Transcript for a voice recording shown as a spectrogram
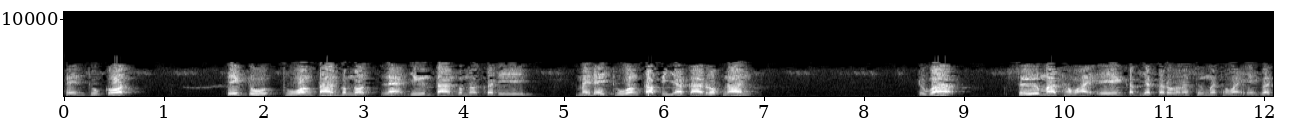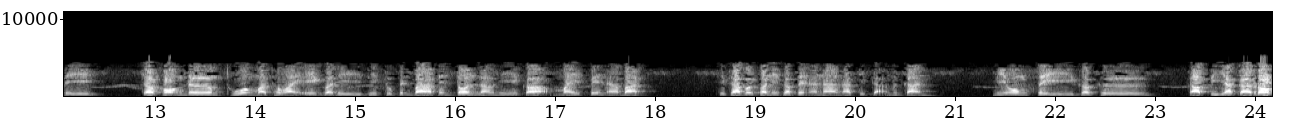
เป็นทุกกฎภิกษุทวงตามกำหนดและยืนตามกำหนดก็ดี ไม่ได้ทวงกับปิยการกนั้น หรือว่าซื้อมาถวายเองกับยักษ์กรกนั้นซื้อมาถวายเองก็ดี เจ้าของเดิมทวงมาถวายเองก็ดีภิกษุเป็นบ้าเป็นต้นเหล่านี้ก็ไม่เป็นอาบัติสิกขาบทข้อนี้ก็เป็นอนานติกะเหมือนกัน มีองค์สี่ก็คือกับปิยกรก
